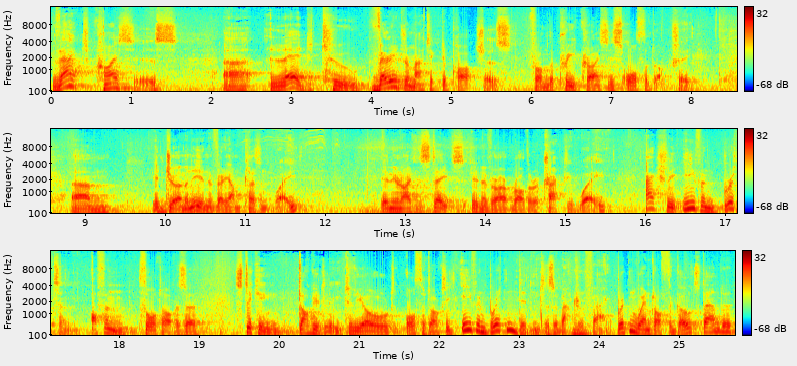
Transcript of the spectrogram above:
that crisis uh, led to very dramatic departures from the pre-crisis orthodoxy. Um, in Germany, in a very unpleasant way. In the United States, in a rather attractive way. Actually, even Britain, often thought of as a sticking doggedly to the old orthodoxy. Even Britain didn't, as a matter of fact. Britain went off the gold standard.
